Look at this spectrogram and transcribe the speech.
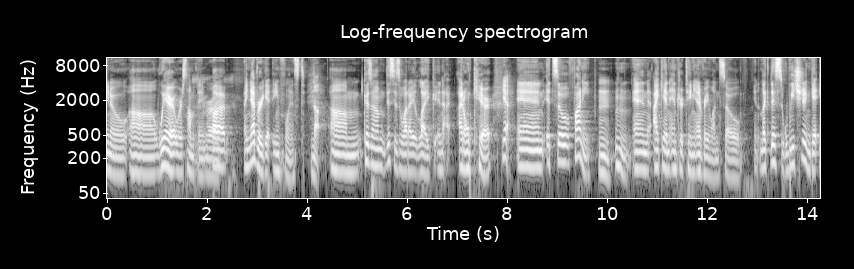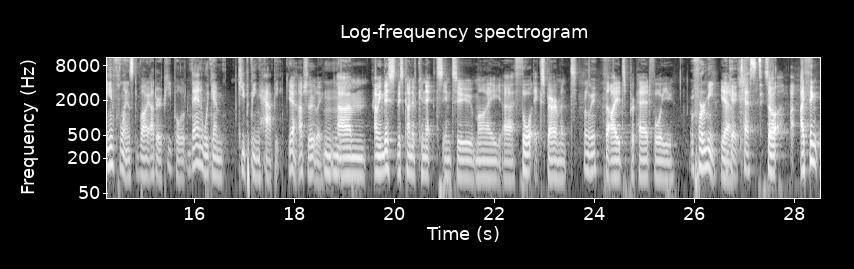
you know, uh, wear or something. Right. But I never get influenced. No. Um, because um, this is what I like, and I, I don't care. Yeah. And it's so funny, Mhm. and I can entertain everyone. So like this, we shouldn't get influenced by other people. Then we can keep being happy. Yeah, absolutely. Um, I mean, this this kind of connects into my uh, thought experiment Really? that I'd prepared for you. For me. Yeah. Okay. Test. So I think,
